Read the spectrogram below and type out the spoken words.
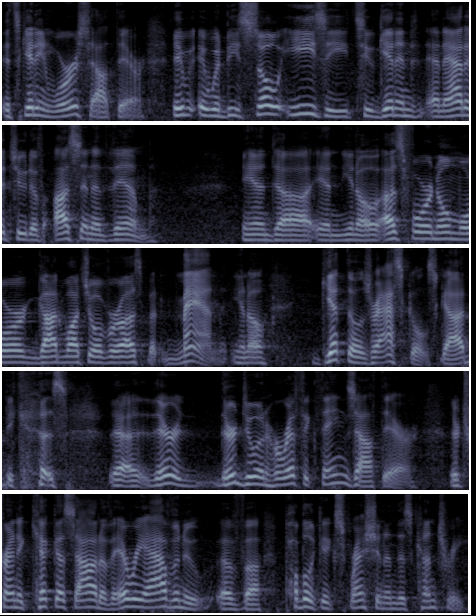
it's getting worse out there. It, it would be so easy to get in an attitude of us and a them. And, uh, and, you know, us for no more, God watch over us, but man, you know, get those rascals, God, because uh, they're, they're doing horrific things out there. They're trying to kick us out of every avenue of uh, public expression in this country.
